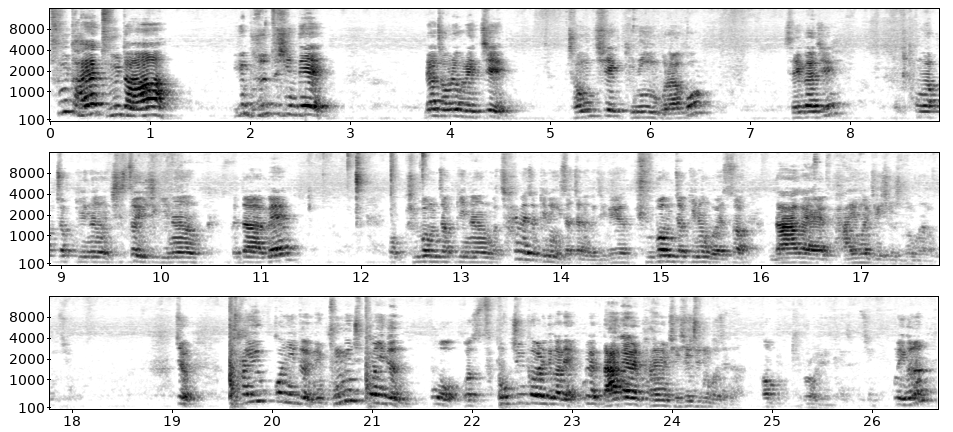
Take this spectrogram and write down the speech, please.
둘 다야 둘 다. 이게 무슨 뜻인데? 내가 저번에 그랬지. 정치의 기능이 뭐라고? 세 가지. 통합적 기능, 질서 유지 기능, 그 다음에 뭐 규범적 기능, 뭐 참여적 기능이 있었잖아, 그지? 그 규범적 기능 뭐였어? 나아가야 할 방향을 제시해 주는 거라고 그죠? 즉 사유권이든 국민주권이든 뭐, 뭐 복지권이든 간에 우리가 나아가야 할 방향을 제시해 주는 거잖아. 어, 기본 원리를 해서 그지? 그럼 이거는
